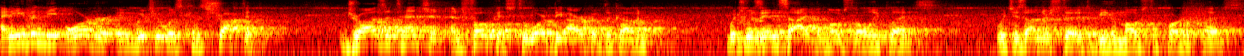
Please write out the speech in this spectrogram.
and even the order in which it was constructed, draws attention and focus toward the Ark of the Covenant which was inside the most holy place, which is understood to be the most important place.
